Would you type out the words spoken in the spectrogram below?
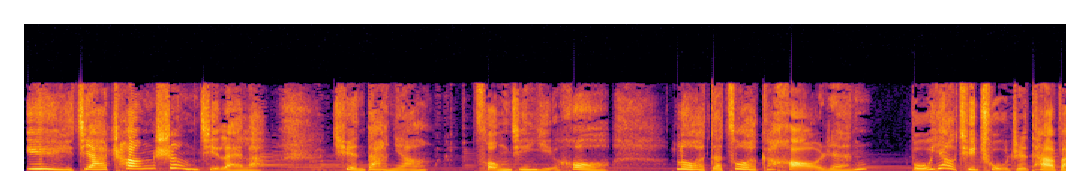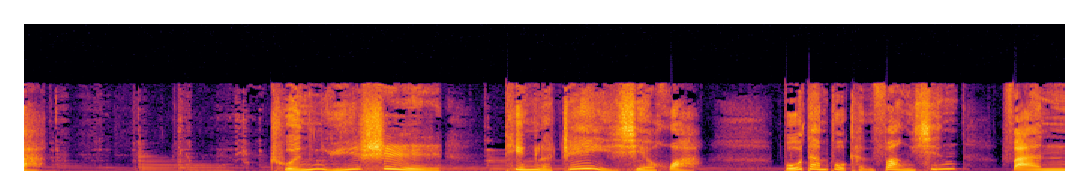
愈加昌盛起来了。劝大娘从今以后落得做个好人，不要去处置他吧。淳于氏听了这些话，不但不肯放心。反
